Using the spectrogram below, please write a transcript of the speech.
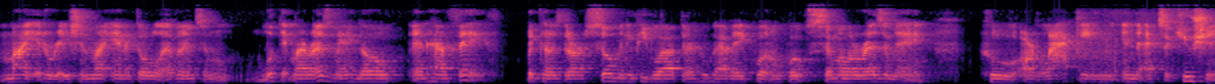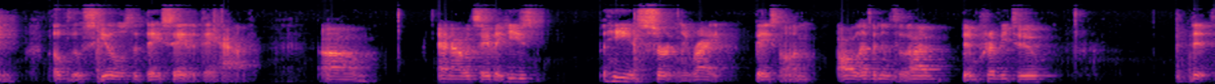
my iteration, my anecdotal evidence, and look at my resume and go and have faith. Because there are so many people out there who have a quote unquote similar resume who are lacking in the execution of those skills that they say that they have. Um, and I would say that he's he is certainly right based on all evidence that I've been privy to. That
